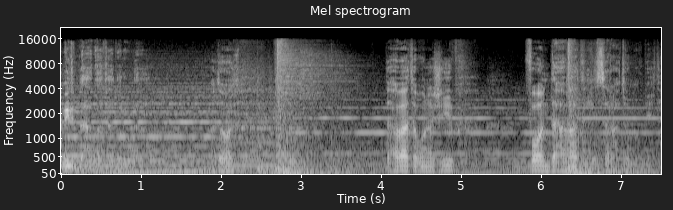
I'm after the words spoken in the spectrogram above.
لمين الذهبات هدول ولا لا؟ هدول ذهبات أبو نجيب فوق الذهبات اللي سرقته من بيتك.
